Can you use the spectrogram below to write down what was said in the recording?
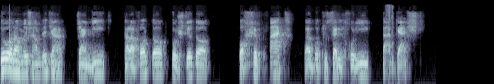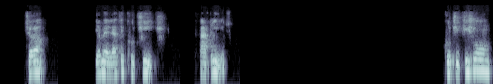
دوبارم بهش حمله کرد جنگید تلفات داد کشته داد با خفت و با تو خوری برگشت. چرا؟ یه ملت کوچیک فقیر. کوچیکیشون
